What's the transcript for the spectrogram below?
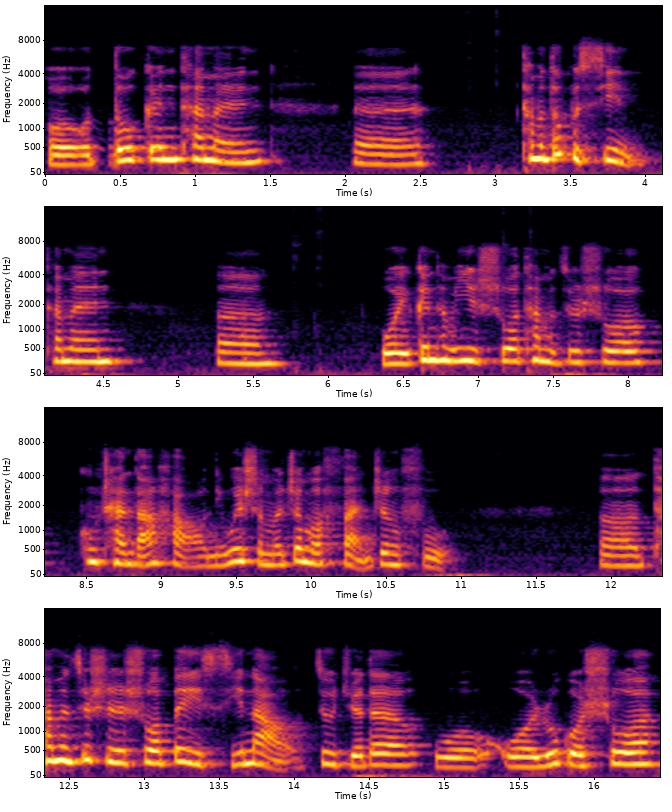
我我都跟他们，呃，他们都不信，他们，嗯、我跟他们一说，他们就说共产党好，你为什么这么反政府？呃，他们就是说被洗脑，就觉得我我如果说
